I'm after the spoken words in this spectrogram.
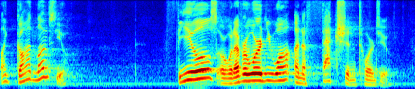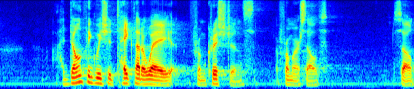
like God loves you. Feels, or whatever word you want, an affection towards you. I don't think we should take that away from Christians, from ourselves. So,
